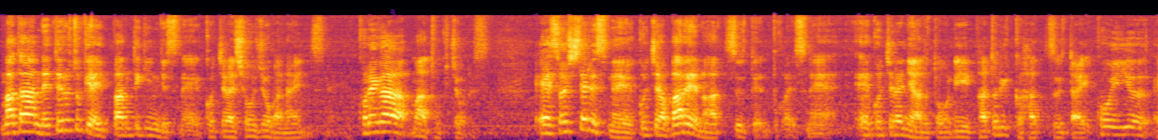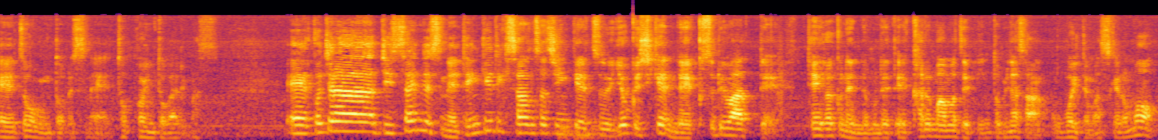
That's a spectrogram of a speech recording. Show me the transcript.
また寝てる時は一般的にですねこちら症状がないんですね。これがまあ特徴です。えー、そしてですねこちらバレエの圧痛点とかですね、えー、こちらにある通りパトリック発痛体こういう、えー、ゾーンとですねとポイントがあります、え、こちら実際にですね典型的三叉神経痛よく試験で薬はあって低学年でも出てカルママゼピンと皆さん覚えてますけども、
